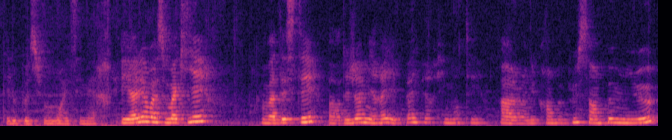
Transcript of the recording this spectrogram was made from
C'était le petit moment SMR. Et allez, on va se maquiller. On va tester. Alors déjà, Mireille est pas hyper pigmentée. Ah, j'en ai pris un peu plus, c'est un peu mieux.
